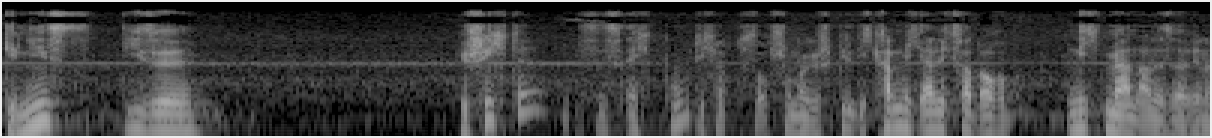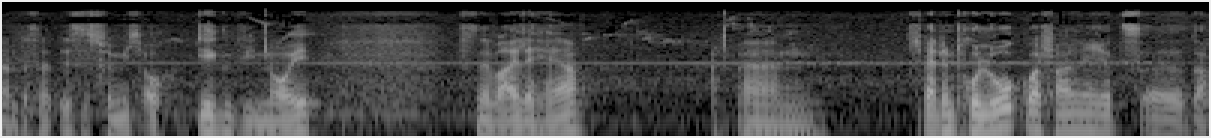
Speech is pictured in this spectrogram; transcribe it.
genießt diese Geschichte. Es ist echt gut. Ich habe das auch schon mal gespielt. Ich kann mich ehrlich gesagt auch nicht mehr an alles erinnern. Deshalb ist es für mich auch irgendwie neu. Ist eine Weile her. Ähm, ich werde den Prolog wahrscheinlich jetzt, äh, da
